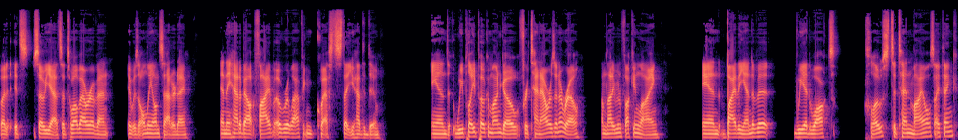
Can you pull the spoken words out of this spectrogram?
but it's so yeah, it's a twelve hour event. It was only on Saturday, and they had about five overlapping quests that you had to do. And we played Pokemon Go for 10 hours in a row. I'm not even fucking lying. And by the end of it, we had walked close to 10 miles, I think.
